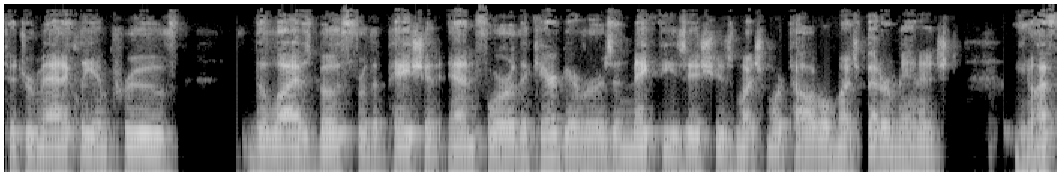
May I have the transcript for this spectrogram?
to dramatically improve the lives both for the patient and for the caregivers and make these issues much more tolerable, much better managed. You know, I've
